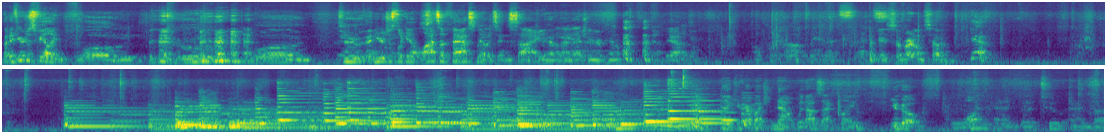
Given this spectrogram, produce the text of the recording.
But if you're just feeling one, two, one, two, then you're just looking at lots of fast notes inside. Do you have of that that in measure. your piano? Yeah, oh man, that's. Okay, so right on seven? yeah. Good, good, thank you very much. Now, without Zach playing, you go one and uh, two and uh,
